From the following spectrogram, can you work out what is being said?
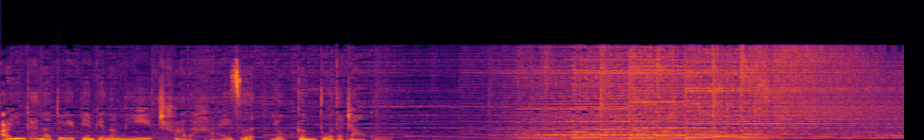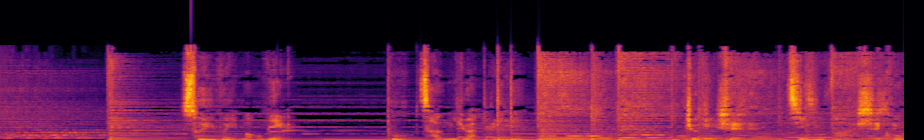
而应该呢对辨别能力差的孩子有更多的照顾。虽未谋面，不曾远离。这里是警法时空。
